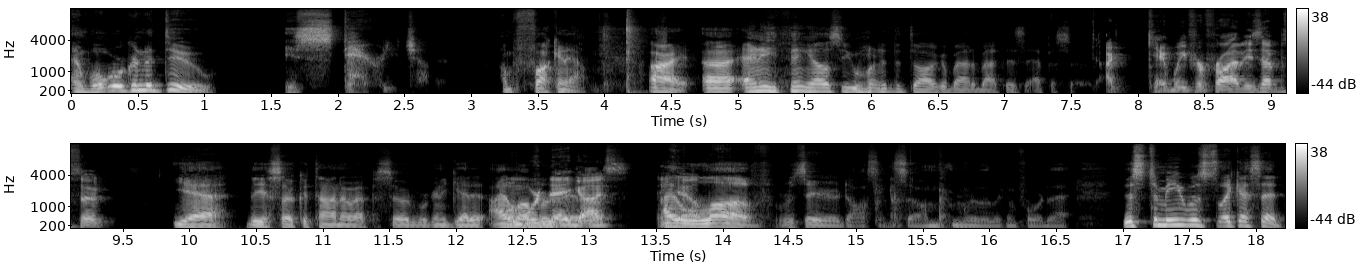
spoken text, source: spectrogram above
And what we're gonna do is stare at each other. I'm fucking out. All right. Uh, anything else you wanted to talk about about this episode? I can't wait for Friday's episode. Yeah, the Ahsoka Tano episode. We're gonna get it. I One love more day, guys. I Yeah. love Rosario Dawson, so I'm, I'm really looking forward to that. This to me was, like I said,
